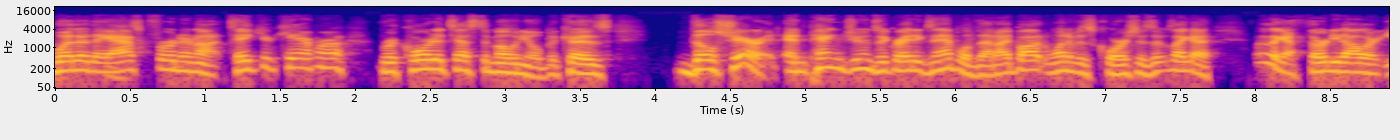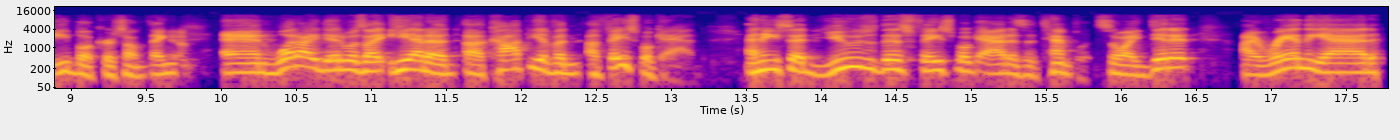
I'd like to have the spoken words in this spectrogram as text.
whether they ask for it or not. Take your camera, record a testimonial because they'll share it. And Peng Joon's a great example of that. I bought one of his courses. It was like a it was like a thirty dollar ebook or something. And what I did was I he had a, a copy of an, a Facebook ad, and he said use this Facebook ad as a template. So I did it. I ran the ad.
